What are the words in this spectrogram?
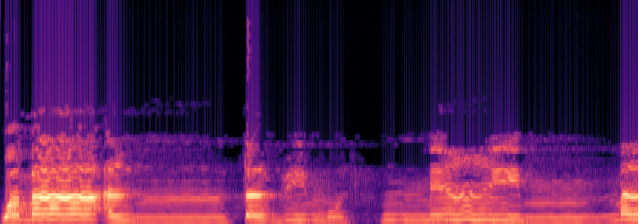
وما أنت بمسمع من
